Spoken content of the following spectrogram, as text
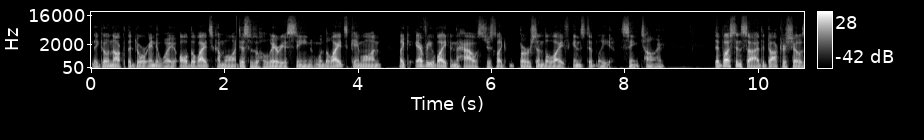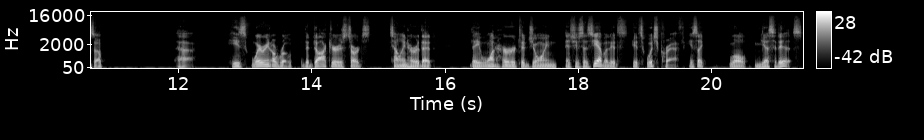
They go knock at the door anyway. All the lights come on. This was a hilarious scene. When the lights came on, like every light in the house just like bursts into life instantly at the same time. They bust inside. The doctor shows up. Uh, he's wearing a rope. The doctor starts telling her that they want her to join, and she says, "Yeah, but it's it's witchcraft." He's like, "Well, yes, it is."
